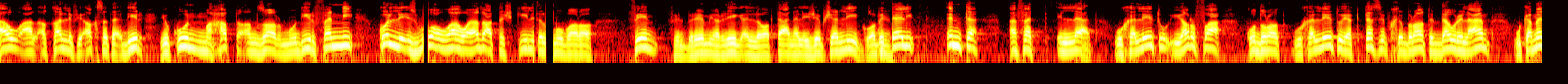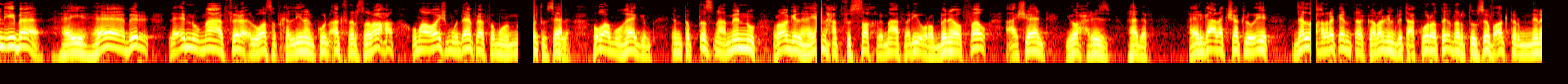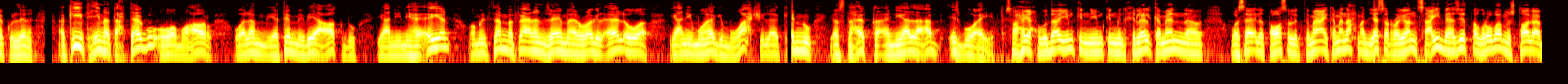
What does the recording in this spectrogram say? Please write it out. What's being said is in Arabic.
أو على الأقل في أقصى تقدير يكون محط أنظار مدير فني كل أسبوع وهو يضع تشكيلة المباراة. فين؟ في ال Premier League اللي هو بتاعنا ال Egyptian League. وبالتالي أنت أفدت اللاعب وخليته يرفع قدراته وخليته يكتسب خبرات الدوري العام. وكمان إيه بقى؟ هيهابر لأنه مع فرق الوسط خلينا نكون أكثر صراحة وما هواش مدافع في مهمته سهلة. هو مهاجم أنت بتصنع منه راجل هينحت في الصخر مع فريقه ربنا يوفقه عشان يحرز هدف. هيرجع لك شكله إيه؟ ده اللي حضرتك أنت كراجل بتاع كورة تقدر توصفه أكتر مننا كلنا. أكيد حين تحتاجه هو معار ولم يتم بيع عقده يعني نهائيا ومن ثم فعلا زي ما الراجل قال هو يعني مهاجم وحش لكنه يستحق أن يلعب اسبوعيا. صحيح وده يمكن يمكن من خلال كمان وسائل التواصل الاجتماعي. كمان أحمد ياسر ريان سعيد بهذه التجربة مش طالع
